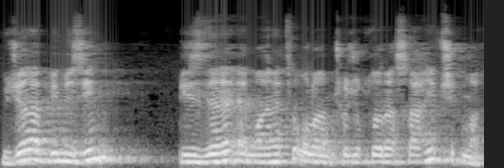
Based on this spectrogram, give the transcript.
Yüce Rabbimizin bizlere emaneti olan çocuklara sahip çıkmak,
